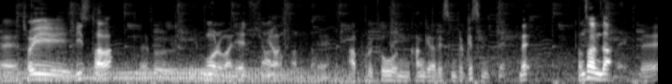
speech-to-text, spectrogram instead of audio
네, 저희 리스타 그래도 응원을 많이 해주시면 아, 감사합니다. 네, 앞으로 좋은 관계가 됐으면 좋겠습니다. 네, 감사합니다. 네.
